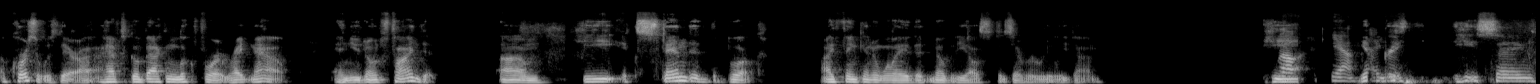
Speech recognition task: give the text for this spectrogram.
of course, it was there. I have to go back and look for it right now, and you don't find it. Um, he extended the book, I think, in a way that nobody else has ever really done. He, well, yeah, yeah, I agree. He's, he's saying,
